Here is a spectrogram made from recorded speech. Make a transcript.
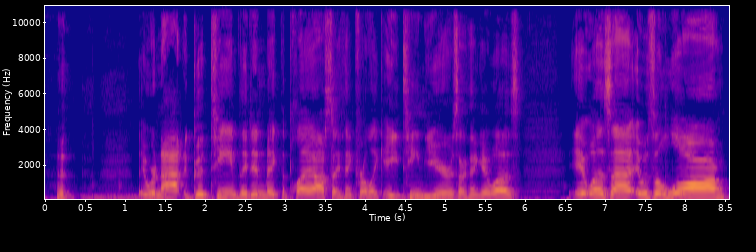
they were not a good team. They didn't make the playoffs, I think, for like 18 years, I think it was. It was uh, it was a long,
